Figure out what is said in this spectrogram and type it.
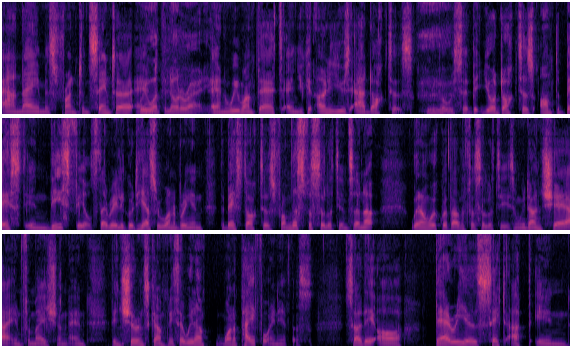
our name is front and center. And, we want the notoriety. And we want that, and you can only use our doctors. Mm-hmm. But we said, but your doctors aren't the best in these fields. They're really good here, so we want to bring in the best doctors from this facility. And so, no, we don't work with other facilities, and we don't share our information. And the insurance company said, we don't want to pay for any of this. So there are barriers set up in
